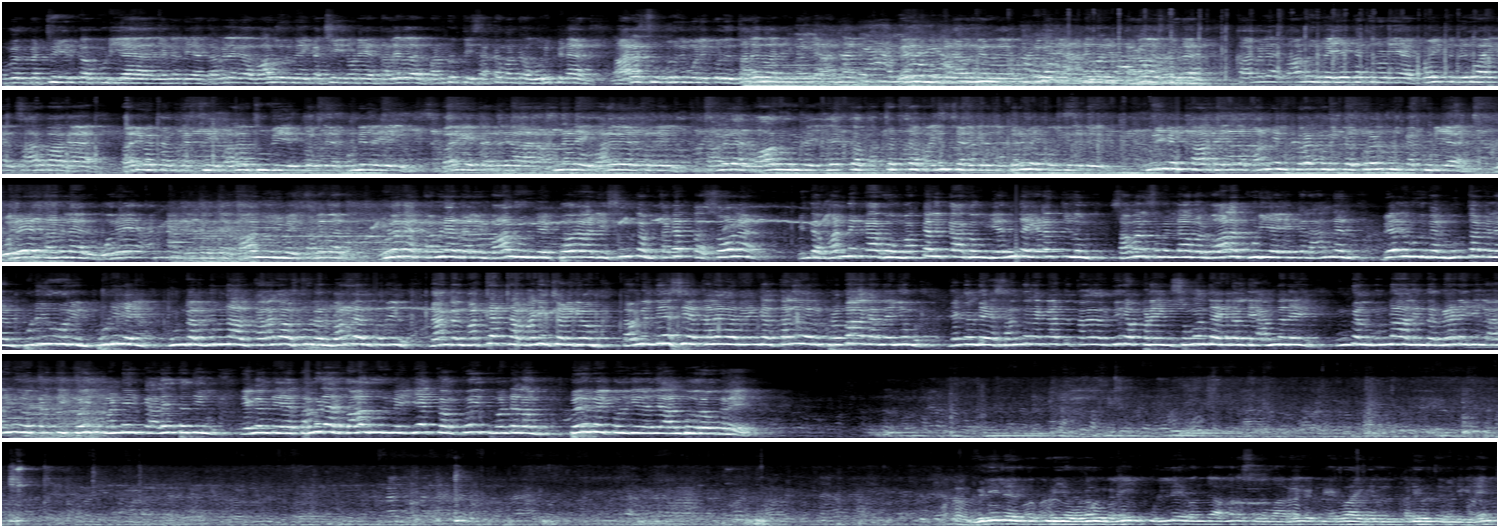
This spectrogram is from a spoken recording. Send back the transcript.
புகழ் பெற்று இருக்கக்கூடிய எங்களுடைய தமிழக வாழ்வுரிமை கட்சியினுடைய தலைவர் பண்ருட்டி சட்டமன்ற உறுப்பினர் அரசு உறுதிமொழி குழு தலைவர் எங்களுடைய அண்ணன் அவர்கள் அனைவரின் தமிழர் வாழ்வுரிமை இயக்கத்தினுடைய கொய்த்து நிர்வாகிகள் சார்பாக பரிவட்டம் கட்சி மலர்தூவி எங்களுடைய முன்னிலையில் வருகை தருகிறார். அண்ணனை வரவேற்பதில் தமிழர் வாழ்வுரிமை இயக்கம் மற்ற மகிழ்ச்சி அடைகிறது பெருமை கொள்கிறது. உரிமைக்காக இந்த மண்ணில் குரல் கொடுக்க குரல் இருக்கக்கூடிய ஒரே தமிழர் ஒரே அண்ணன் எங்களுடைய வாழ்வுரிமை தலைவர் உலக தமிழர்களின் வாழ்வுரிமை போராடி சுங்கம் தகர்த்த சோழர். இந்த மண்ணுக்காகவும் மக்களுக்காகவும் எந்த இடத்திலும் சமரசம் இல்லாமல் வாழக்கூடிய எங்கள் அண்ணன் வேலுமுருகன் முத்தமிழன் புலியூரின் புலியை உங்கள் முன்னால் கரகோஷத்துடன் வரவேற்பதில் நாங்கள் மற்றற்ற மகிழ்ச்சி அடைகிறோம். தமிழ் தேசிய தலைவர் எங்கள் தலைவர் பிரபாகரனையும் எங்களுடைய சந்தனக்காட்டு தலைவர் வீரப்பனையும் சுமந்த எங்களுடைய அண்ணனை உங்கள் முன்னால் இந்த மேடையில் அறிமுகப்படுத்தி கொய்த் மண்ணிற்கு அழைத்ததில் எங்களுடைய தமிழர் வாழ்வுரிமை இயக்கம் கொய்த் மண்டலம் பெருமை கொள்கிறது அன்பு உறவுகளே. வெளியில இருக்கக்கூடிய உறவுகளை உள்ளே வந்து அமர சொல்லுமாறு நிர்வாகிகள் வலியுறுத்த வேண்டுகிறேன்.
